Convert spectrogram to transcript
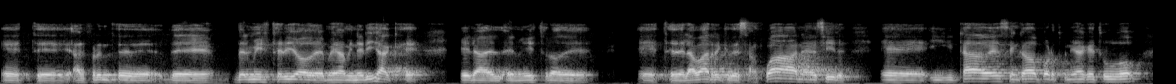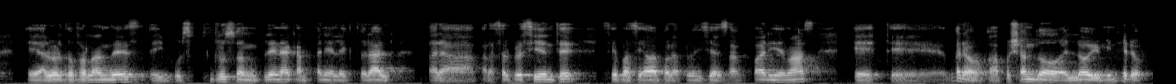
este, al frente del Ministerio de Megaminería, que era el, ministro de, este, de la Barrick de San Juan, es decir, eh, y cada vez, en cada oportunidad que tuvo, eh, Alberto Fernández, e incluso en plena campaña electoral para, ser presidente, se paseaba por la provincia de San Juan y demás, este, bueno, apoyando el lobby minero.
